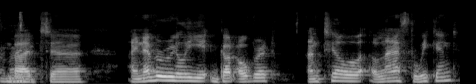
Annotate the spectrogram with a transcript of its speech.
Amazing. But uh, I never really got over it until last weekend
